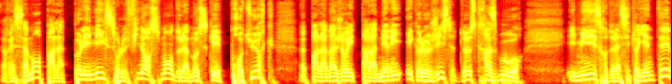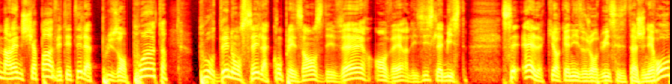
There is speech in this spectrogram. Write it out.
récemment par la polémique sur le financement de la mosquée pro-turque euh, par la majorité, par la mairie écologiste de Strasbourg. Et ministre de la citoyenneté, Marlène Schiappa avait été la plus en pointe pour dénoncer la complaisance des Verts envers les islamistes. C'est elle qui organise aujourd'hui ces états généraux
